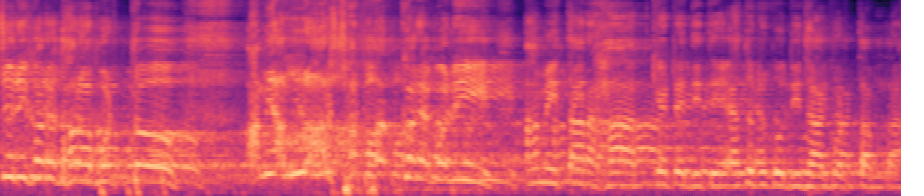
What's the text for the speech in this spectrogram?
চুরি করে ধরা পড়তো আমি আল্লাহর শপথ করে বলি আমি তার হাত কেটে দিতে এতটুকু দ্বিধা করতাম না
